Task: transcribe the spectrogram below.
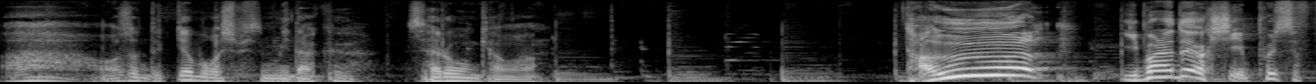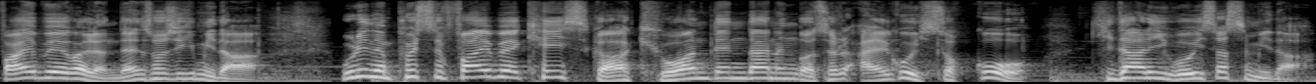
아, 어서 느껴보고 싶습니다. 그 새로운 경험. 다음! 이번에도 역시 플스5에 관련된 소식입니다. 우리는 플스5의 케이스가 교환된다는 것을 알고 있었고 기다리고 있었습니다.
